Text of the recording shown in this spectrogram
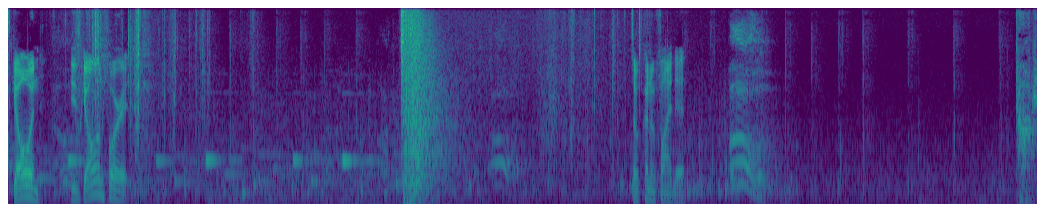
Pat's going. He's going for it. Still couldn't find it. TOC.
